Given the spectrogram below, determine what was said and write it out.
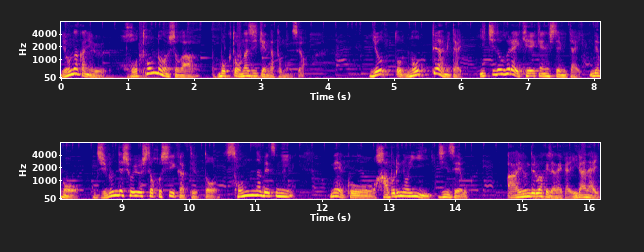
世の中にいるほとんどの人が僕と同じ意見だと思うんですよ。ヨット乗ってはみたい。一度ぐらい経験してみたい。でも、自分で所有してほしいかっていうと、そんな別に、ね、こう、羽振りのいい人生を歩んでるわけじゃないからいらない。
